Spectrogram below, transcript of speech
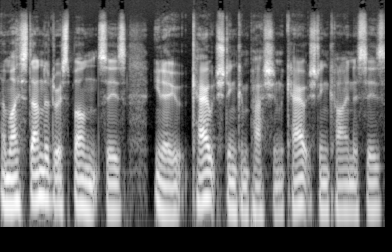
And my standard response is, you know, couched in compassion, couched in kindness is,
